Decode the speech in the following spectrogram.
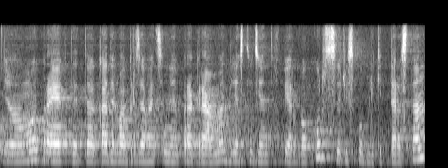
Э, мой проект – это кадрово-образовательная программа для студентов первого курса Республики Татарстан,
